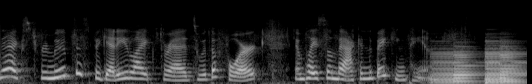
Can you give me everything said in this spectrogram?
Next, remove the spaghetti-like threads with a fork and place them back in the baking pan.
